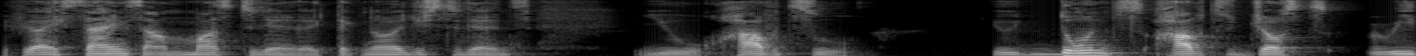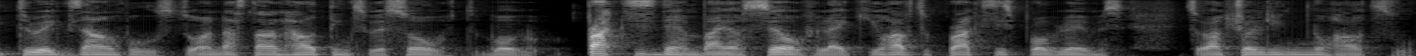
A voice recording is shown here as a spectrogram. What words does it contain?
if you are a science and math student, like technology students you have to, you don't have to just read through examples to understand how things were solved, but practice them by yourself. Like you have to practice problems to actually know how to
